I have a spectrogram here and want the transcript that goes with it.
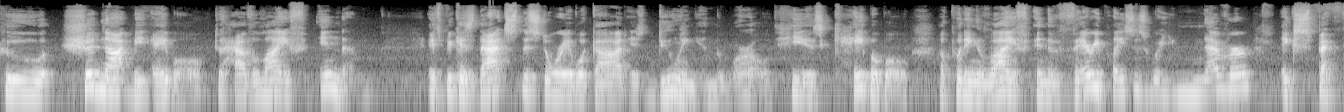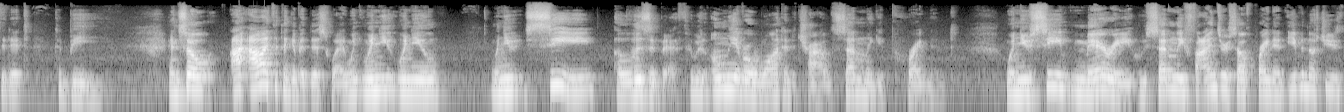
who should not be able to have life in them? It's because that's the story of what God is doing in the world. He is capable of putting life in the very places where you never expected it to be. And so I, I like to think of it this way: when, when you when you when you see Elizabeth, who only ever wanted a child, suddenly get pregnant, when you see Mary, who suddenly finds herself pregnant, even though she's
